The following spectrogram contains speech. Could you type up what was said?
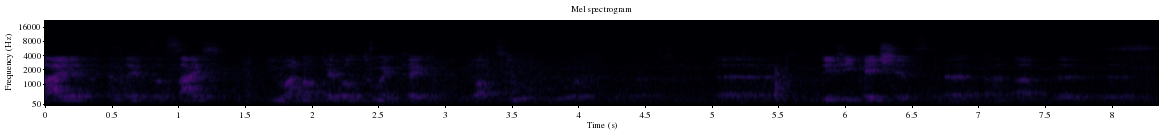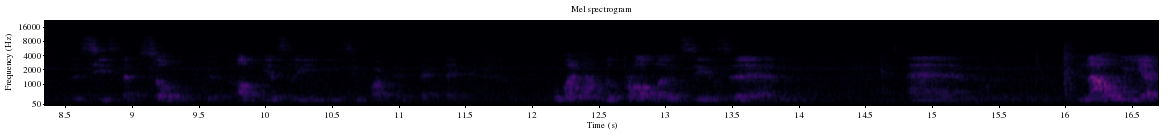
diet and exercise, you are not able to maintain what you, you uh, uh, the efficacious uh, of the, the, the system. So uh, obviously it's important that, that. One of the problems is um, um, now we have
